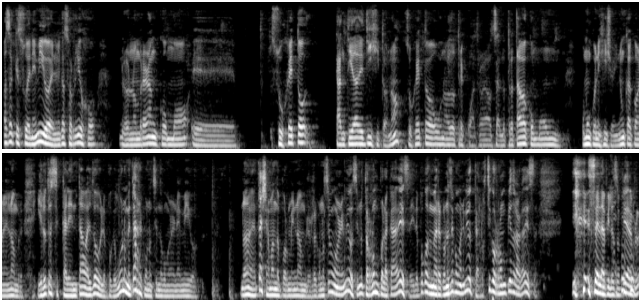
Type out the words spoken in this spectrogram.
Pasa que su enemigo, en el caso Riojo, lo nombrarán como eh, sujeto cantidad de dígitos, ¿no? Sujeto 1, 2, 3, 4. ¿no? O sea, lo trataba como un, como un conejillo y nunca con el nombre. Y el otro se calentaba el doble, porque vos no me estás reconociendo como un enemigo. No me estás llamando por mi nombre. Reconoceme como un enemigo, si no te rompo la cabeza. Y después cuando me reconoces como enemigo, te sigo rompiendo la cabeza. Esa es la filosofía del,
